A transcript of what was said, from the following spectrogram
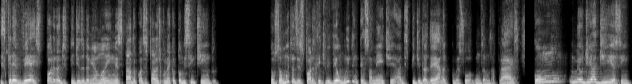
escrever a história da despedida da minha mãe mesclada com as histórias de como é que eu estou me sentindo. Então, são muitas histórias que a gente viveu muito intensamente a despedida dela, que começou alguns anos atrás, com o meu dia a dia, assim,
